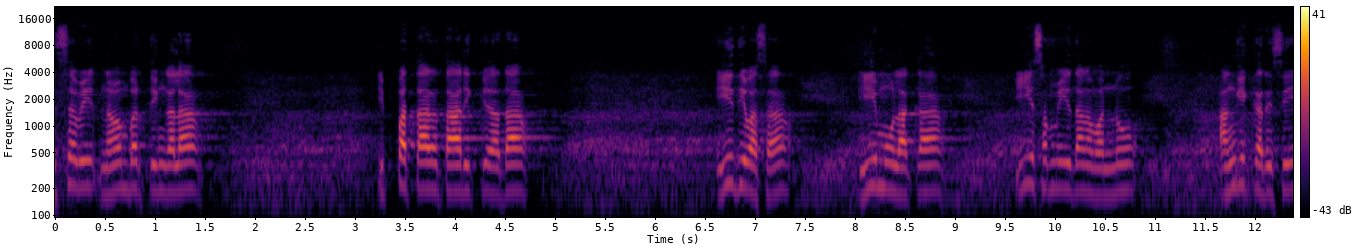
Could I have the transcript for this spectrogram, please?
ಇಸವಿ ನವೆಂಬರ್ ತಿಂಗಳ ಇಪ್ಪತ್ತಾರು ತಾರೀಕಾದ ಈ ದಿವಸ ಈ ಮೂಲಕ ಈ ಸಂವಿಧಾನವನ್ನು ಅಂಗೀಕರಿಸಿ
